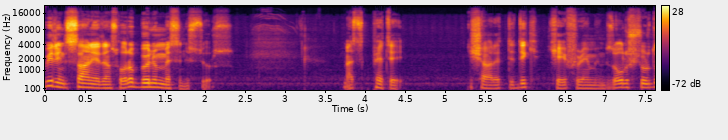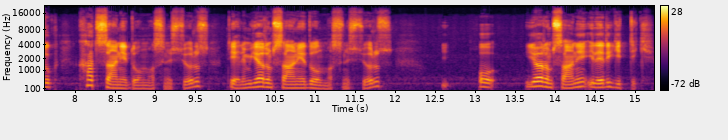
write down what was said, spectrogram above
birinci saniyeden sonra bölünmesini istiyoruz. Mask pet'i işaretledik. Keyframe'imizi oluşturduk. Kaç saniyede olmasını istiyoruz? Diyelim yarım saniyede olmasını istiyoruz. O yarım saniye ileri gittik.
